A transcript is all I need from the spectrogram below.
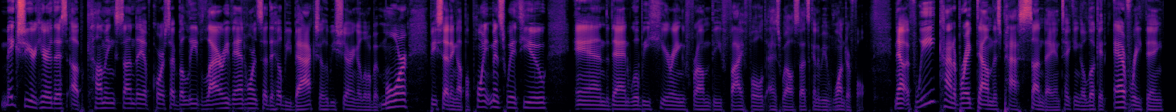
make sure you're here this upcoming Sunday. Of course, I believe Larry Van Horn said that he'll be back, so he'll be sharing a little bit more, be setting up appointments with you, and then we'll be hearing from the fivefold as well. So that's going to be wonderful. Now, if we kind of break down this past Sunday and taking a look at everything,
